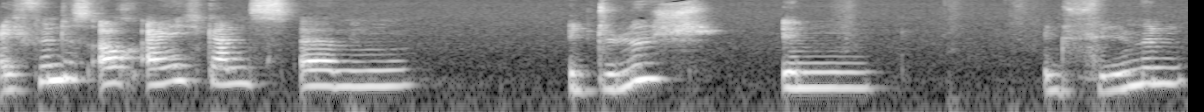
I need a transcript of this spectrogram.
Ich finde es auch eigentlich ganz ähm, idyllisch in, in Filmen,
